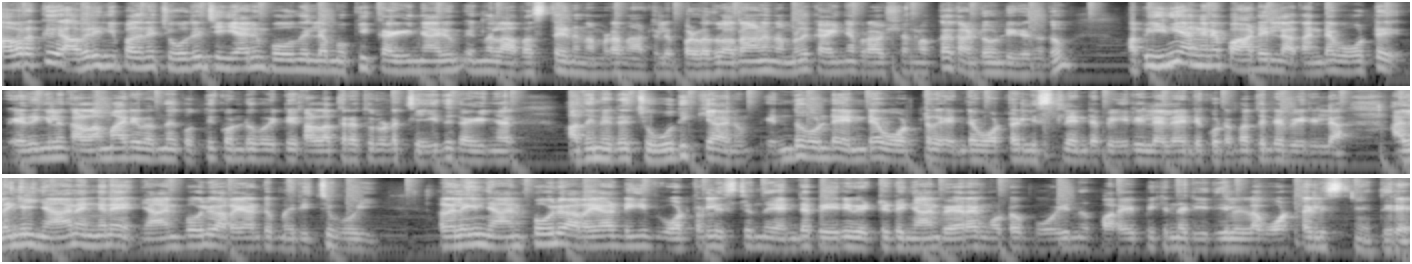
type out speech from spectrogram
അവർക്ക് അവരിനിപ്പോൾ അതിനെ ചോദ്യം ചെയ്യാനും പോകുന്നില്ല. മുക്കിക്കഴിഞ്ഞാലും എന്നുള്ള അവസ്ഥയാണ് നമ്മുടെ നാട്ടിൽ ഇപ്പോൾ ഉള്ളത് അതാണ് നമ്മൾ കഴിഞ്ഞ പ്രാവശ്യങ്ങളൊക്കെ കണ്ടുകൊണ്ടിരുന്നതും. അപ്പോൾ ഇനി അങ്ങനെ പാടില്ല. തന്റെ വോട്ട് ഏതെങ്കിലും കള്ളന്മാർ വന്ന് കൊത്തിക്കൊണ്ടുപോയിട്ട് കള്ളത്തരത്തിലൂടെ ചെയ്തു കഴിഞ്ഞാൽ അതിനെതിരെ ചോദിക്കാനും എന്തുകൊണ്ട് എന്റെ വോട്ടർ എന്റെ വോട്ടർ ലിസ്റ്റിൽ എന്റെ പേരില്ല അല്ലെങ്കിൽ എന്റെ കുടുംബത്തിന്റെ പേരില്ല അല്ലെങ്കിൽ ഞാൻ എങ്ങനെ ഞാൻ പോലും അറിയാണ്ട് മരിച്ചുപോയി. അതല്ലെങ്കിൽ ഞാൻ പോലും അറിയാണ്ട് ഈ വോട്ടർ ലിസ്റ്റിൽ നിന്ന് എന്റെ പേര് വെട്ടിട്ട് ഞാൻ വേറെ എങ്ങോട്ടോ പോയി എന്ന് പറയിപ്പിക്കുന്ന രീതിയിലുള്ള വോട്ടർ ലിസ്റ്റിനെതിരെ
